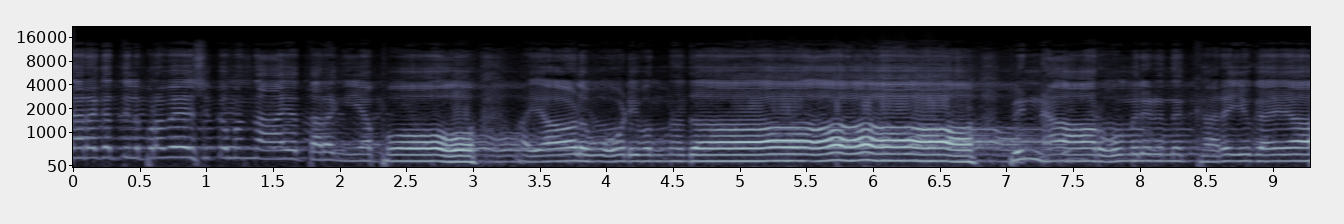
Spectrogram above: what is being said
നരകത്തിൽ പ്രവേശിക്കുമെന്ന ആയത്തിറങ്ങിയപ്പോ അയാൾ ഓടി വന്നതാ. പിന്നെ ആ റൂമിലിരുന്ന് കരയുകയാ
